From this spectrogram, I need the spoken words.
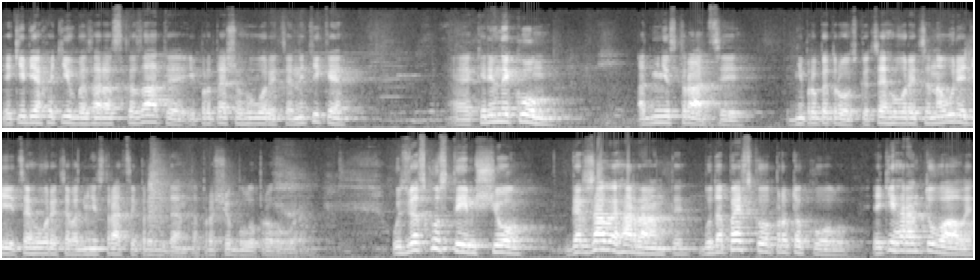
які б я хотів би зараз сказати, і про те, що говориться не тільки е, керівником адміністрації Дніпропетровської, це говориться на уряді і це говориться в адміністрації президента, про що було проговорено. У зв'язку з тим, що держави-гаранти Будапештського протоколу, які гарантували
